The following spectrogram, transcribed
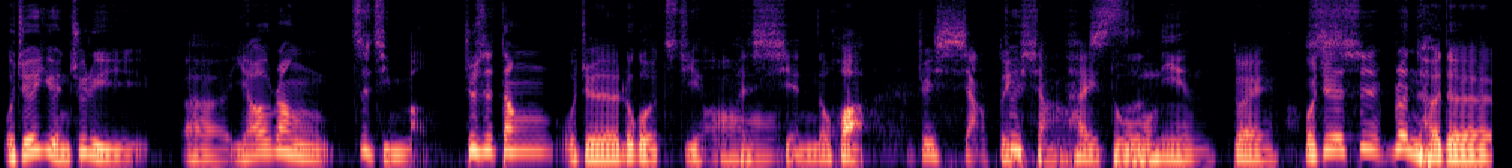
我觉得远距离呃也要让自己忙，就是当我觉得如果自己哦很闲的话，就会想就想太多思念，对我觉得是任何的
